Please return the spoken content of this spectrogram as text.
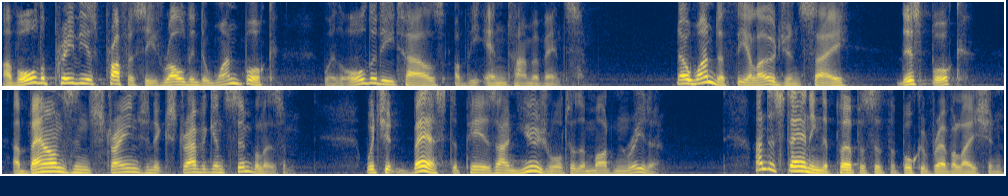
of all the previous prophecies rolled into one book with all the details of the end time events. No wonder theologians say this book abounds in strange and extravagant symbolism, which at best appears unusual to the modern reader. Understanding the purpose of the book of Revelation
